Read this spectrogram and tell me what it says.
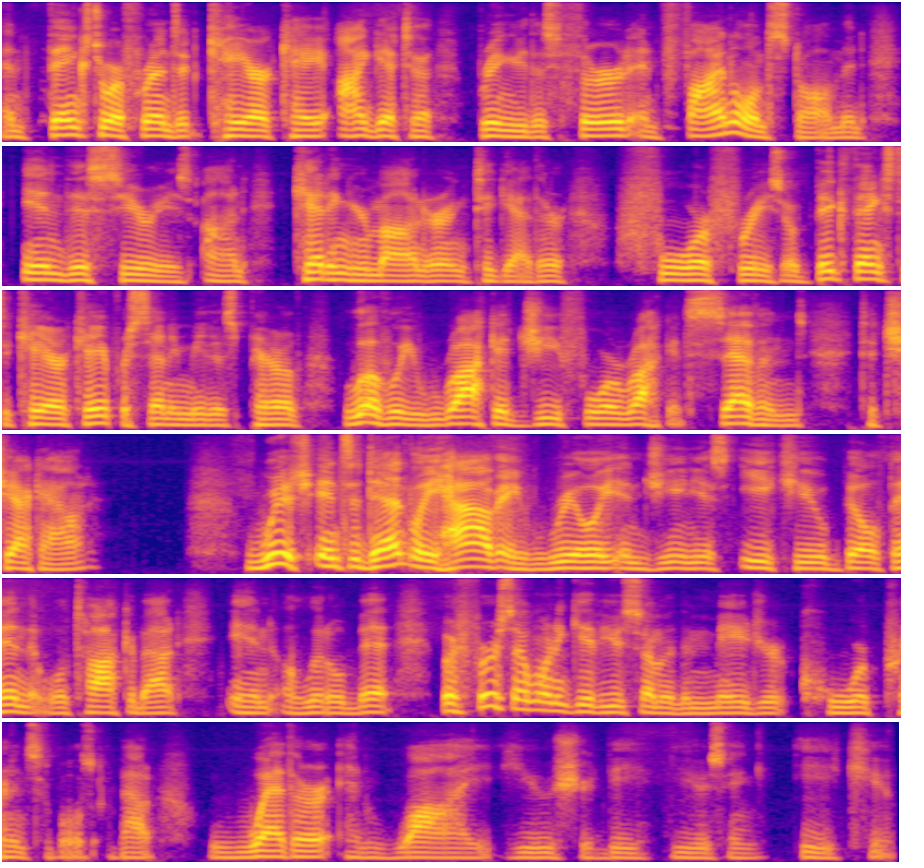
And thanks to our friends at KRK, I get to bring you this third and final installment in this series on getting your monitoring together for free. So big thanks to KRK for sending me this pair of lovely Rokit G4 Rokit 7s to check out which incidentally have a really ingenious EQ built in that we'll talk about in a little bit. But first, I want to give you some of the major core principles about whether and why you should be using EQ.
